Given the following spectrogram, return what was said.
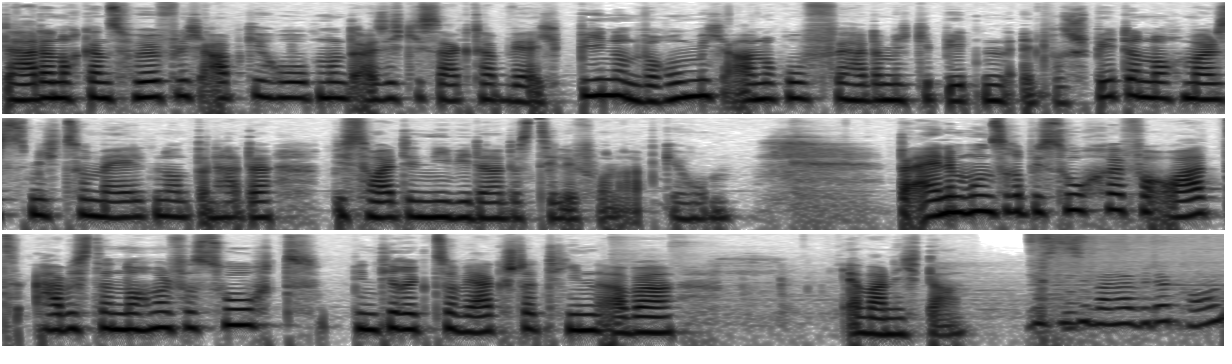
Da hat er noch ganz höflich abgehoben und als ich gesagt habe, wer ich bin und warum ich anrufe, hat er mich gebeten, etwas später nochmals mich zu melden und dann hat er bis heute nie wieder das Telefon abgehoben. Bei einem unserer Besuche vor Ort habe ich es dann nochmal versucht, bin direkt zur Werkstatt hin, aber er war nicht da. Wissen Sie, wann er wieder kommt?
